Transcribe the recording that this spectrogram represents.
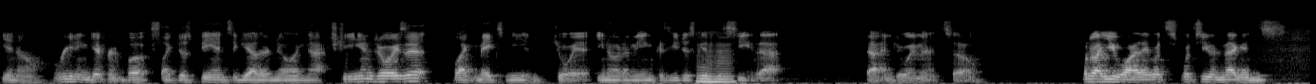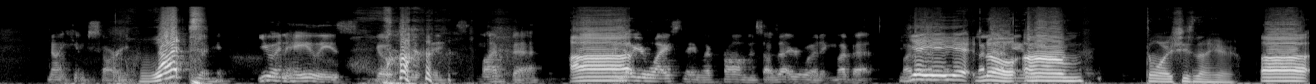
you know, reading different books, like just being together, knowing that she enjoys it, like makes me enjoy it. You know what I mean? Because you just get Mhm. to see that that enjoyment. So, what about you, Wiley? What's what's you and Megan's? Not. I'm sorry. what? You and Haley's go to things. My bad. I know Uh, your wife's name. I promise. I was at your wedding. My bad. My yeah, bad. yeah, yeah. My No, bad, um, don't worry, she's not here. Uh,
